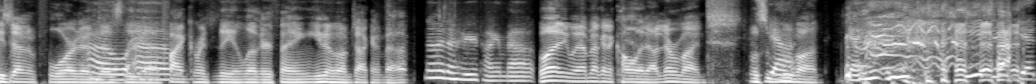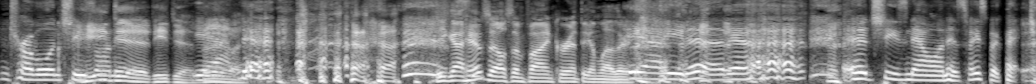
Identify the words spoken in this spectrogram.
He's down in Florida and does Oh, the uh, um, fine Corinthian leather thing. You know who I'm talking about. No, I know who you're talking about. Well, anyway, I'm not going to call it out. Never mind. Let's Yeah. move on. Yeah, he, he, he did get in trouble and she's he on it. did. He did. Yeah. But anyway. he got himself some fine Corinthian leather. yeah, he did. Yeah. and she's now on his Facebook page.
